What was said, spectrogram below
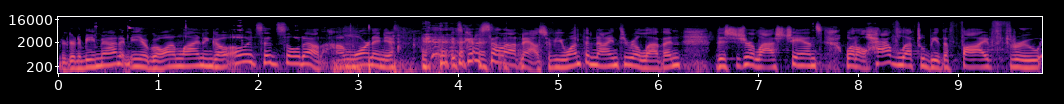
You're gonna be mad at me. You'll go online and go, oh, it said sold out. I'm warning you. it's gonna sell out now. So if you want the 9 through 11, this is your last chance. What I'll have left will be the 5 through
